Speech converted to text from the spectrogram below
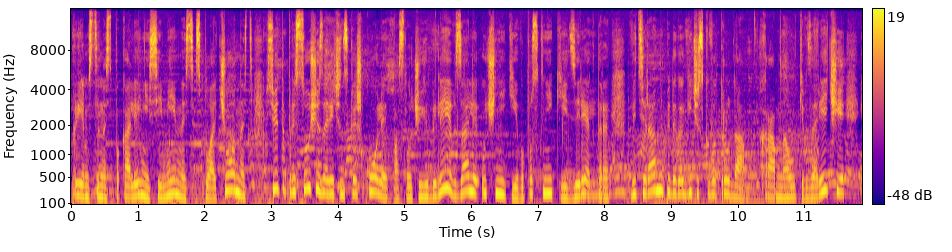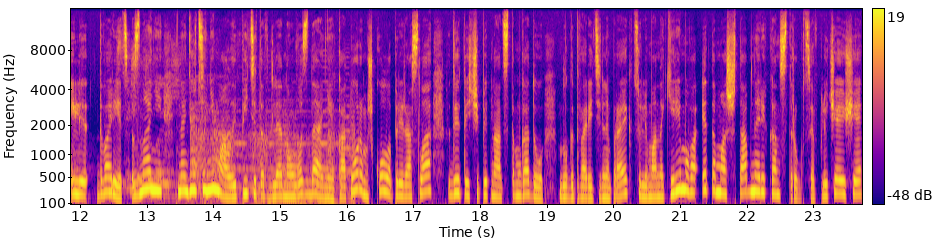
Преемственность поколений, семейность, сплоченность – все это присуще Зареченской школе. По случаю юбилея в зале ученики, выпускники, директоры, ветераны педагогического труда. Храм науки в Заречье или Дворец знаний найдется немало эпитетов для нового здания, которым школа приросла в 2015 году. Благотворительный проект Сулеймана Керимова – это масштабная реконструкция, включающая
